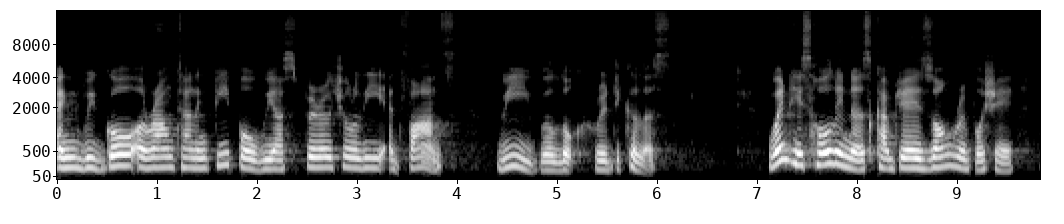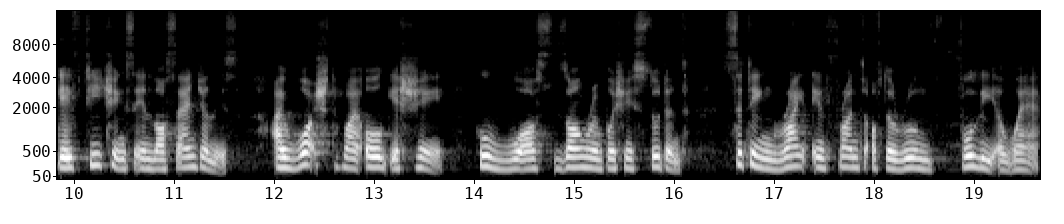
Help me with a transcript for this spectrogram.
and we go around telling people we are spiritually advanced, we will look ridiculous. When His Holiness Kyabje Zong Rinpoche gave teachings in Los Angeles, I watched my old geshe, who was Zong Rinpoche's student, sitting right in front of the room, fully aware,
